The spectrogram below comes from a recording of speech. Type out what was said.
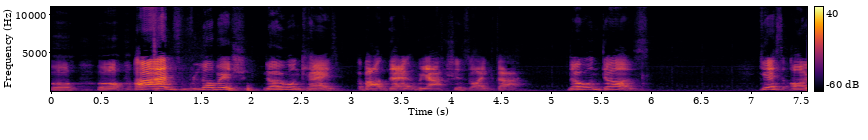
oh, oh, ah, it's rubbish. No one cares about their reactions like that. No one does. Yes, I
